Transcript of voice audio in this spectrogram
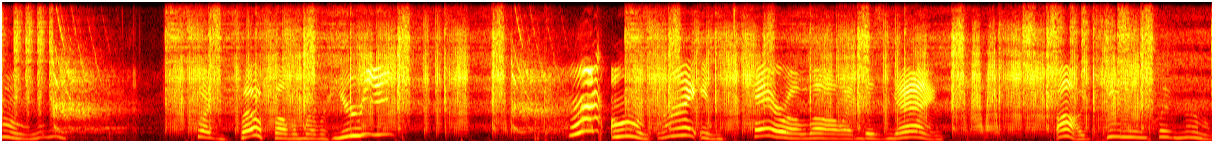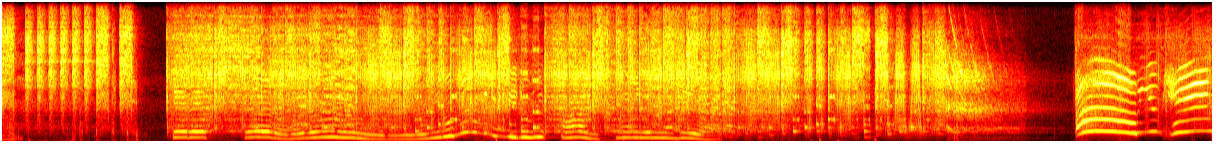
Oh, it's like both of them over here. Come on, I am terrible at this game. Oh, you can't even click none of them. Oh, you can't even do that. Oh, you can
